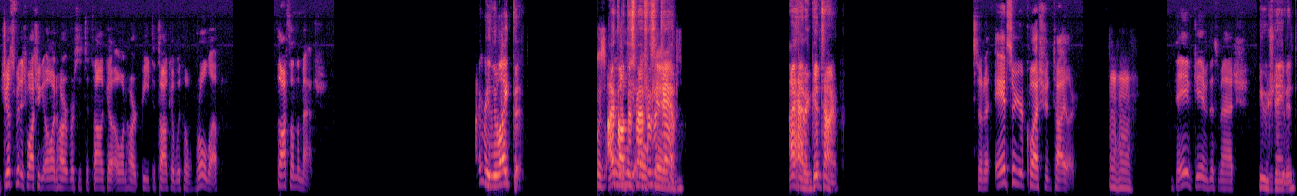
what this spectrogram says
Just finished watching Owen Hart versus Tatanka. Owen Hart beat Tatanka with a roll up. Thoughts on the match? I really liked it. It was I thought this only match was a jam. I had a good time. So to answer your question, Tyler, Mhm. Dave gave this match Huge David.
